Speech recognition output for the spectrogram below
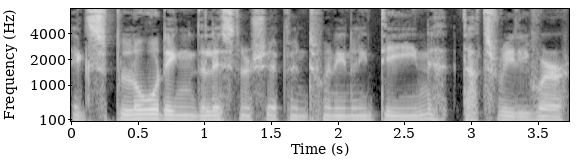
exploding the listenership in 2019. That's really where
